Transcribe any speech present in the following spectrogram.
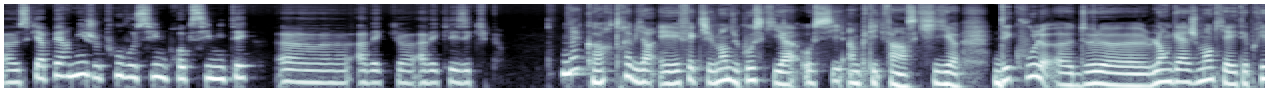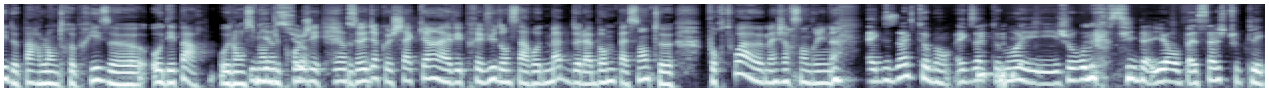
Euh, ce qui a permis, je trouve aussi une proximité euh, avec euh, avec les équipes. D'accord, très bien. Et effectivement, du coup, ce qui a aussi impliqué, enfin, ce qui euh, découle euh, de l'engagement qui a été pris de par l'entreprise euh, au départ, au lancement du projet. ça veut dire que chacun avait prévu dans sa roadmap de la bande passante pour toi, ma chère Sandrine. Exactement, exactement. et je remercie d'ailleurs au passage toutes les,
